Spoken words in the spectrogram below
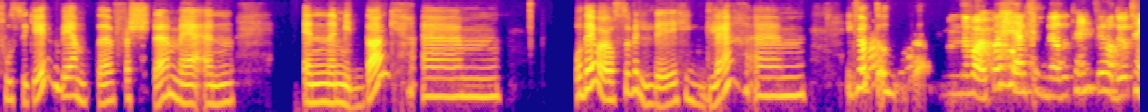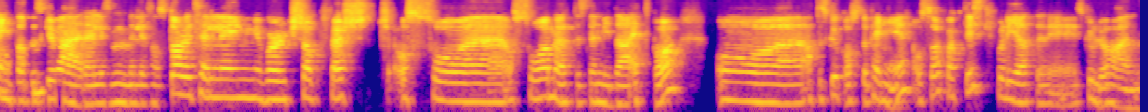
to stykker. Vi endte første med en en middag. Um, og det var jo også veldig hyggelig. Um, ikke sant? Og, det var jo ikke helt som vi hadde tenkt. Vi hadde jo tenkt at det skulle være liksom, litt sånn storytelling, workshop først, og så, og så, møtes det en middag etterpå. Og at det skulle koste penger også, faktisk. Fordi at vi skulle jo ha, en,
